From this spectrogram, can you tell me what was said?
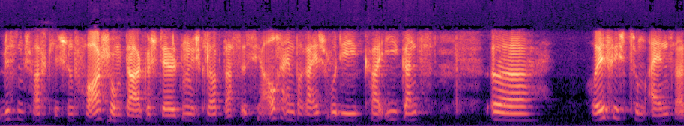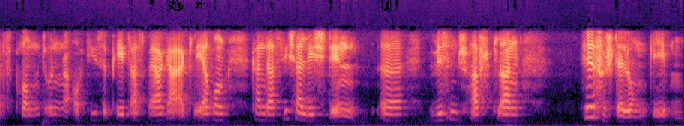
wissenschaftlichen Forschung dargestellt. Und ich glaube, das ist ja auch ein Bereich, wo die KI ganz äh, häufig zum Einsatz kommt. Und auch diese Petersberger Erklärung kann da sicherlich den äh, Wissenschaftlern Hilfestellungen geben.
